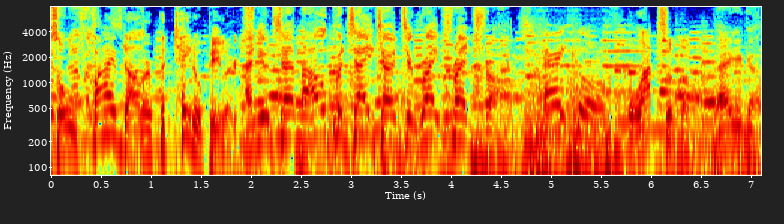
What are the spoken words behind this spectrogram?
sold $5 potato peelers. And you'd turn the whole potato into great french fries. Very cool. Lots of them. There you go.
